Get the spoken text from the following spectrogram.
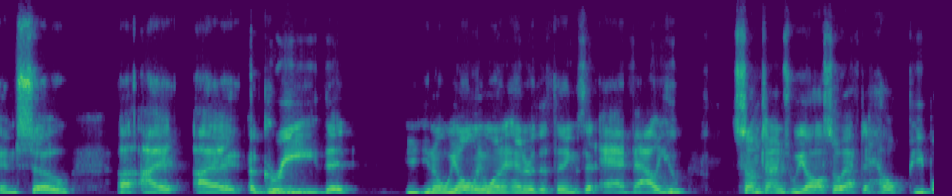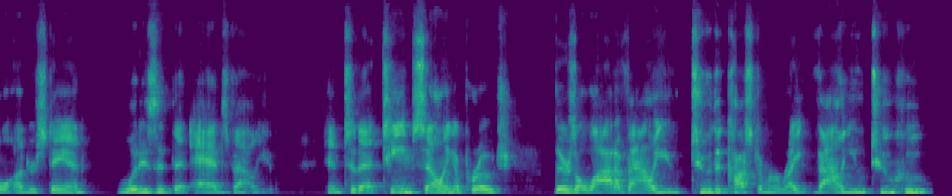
And so uh, i i agree that you, know, we only want to enter the things that add value. Sometimes we also have to help people understand what is it that adds value. And to that team selling approach, there's a lot of value to the customer, right? Value to who?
